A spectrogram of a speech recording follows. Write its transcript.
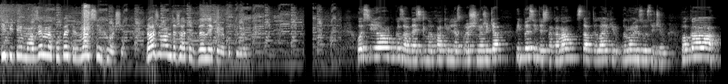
і піти в магазин накупити на всі гроші. Раджу вам держати великими купюрами. Ось я вам показав 10 лайфхаків для спрощення життя. Підписуйтесь на канал, ставте лайки. До нових зустрічей. Пока!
